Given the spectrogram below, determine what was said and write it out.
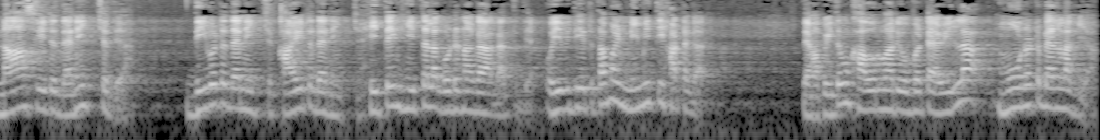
නාසීට දැනිච්ච දෙයක් දිවට දැනිච්ච කයිට දැනිච්ච හිතෙන් හිතල ගොඩනගා ගත්ත දෙයක්. ඔය විදිහට තමයි නිමිති හටගන්න. ද අපිතම කවුරුහරි ඔබට ඇවිල්ලා මූනට බැනලා ගියා.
